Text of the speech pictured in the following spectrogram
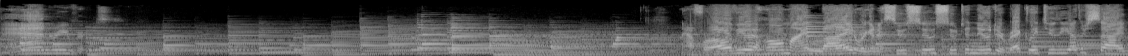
And reverse. Now for all of you at home, I lied. We're going to sous-sus, soutenu directly to the other side.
